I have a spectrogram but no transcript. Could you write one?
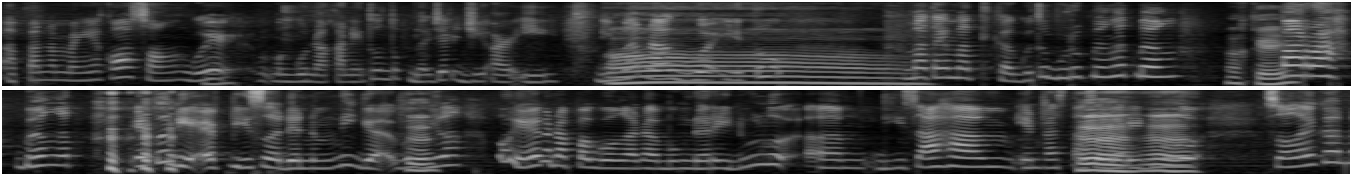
apa namanya kosong, gue Hmm. menggunakan itu untuk belajar GRE. Di mana gue itu Oh, matematika gue tuh buruk banget, Bang. Oke. Parah banget. itu di episode 63 gue bilang, "Oh ya, kenapa gue nggak nabung dari dulu em, di saham, investasi dari dulu?" Soalnya kan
